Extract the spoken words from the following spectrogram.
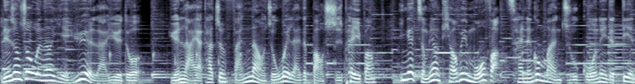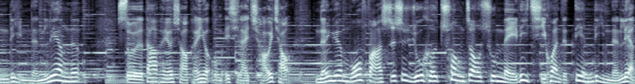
脸上皱纹呢也越来越多。原来啊，他正烦恼着未来的宝石配方应该怎么样调配魔法才能够满足国内的电力能量呢？所有的大朋友小朋友，我们一起来瞧一瞧，能源魔法师是如何创造出美丽奇幻的电力能量，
